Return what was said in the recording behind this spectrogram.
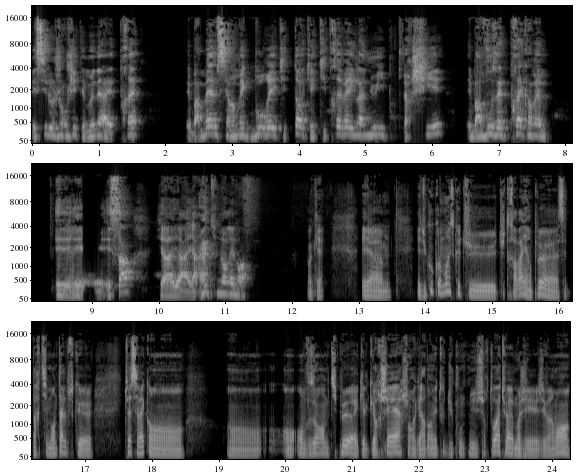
Et si le jour J t'es mené à être prêt, et eh ben même si un mec bourré qui toque et qui te réveille la nuit pour te faire chier, et eh ben vous êtes prêt quand même. Et, et, ça, il y a, y, a, y a rien qui me l'enlèvera. Ok. Et, euh, et du coup, comment est-ce que tu, tu travailles un peu euh, cette partie mentale? Parce que tu vois, c'est vrai qu'en en, en, faisant un petit peu euh, quelques recherches, en regardant et tout du contenu sur toi, tu vois, moi j'ai vraiment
